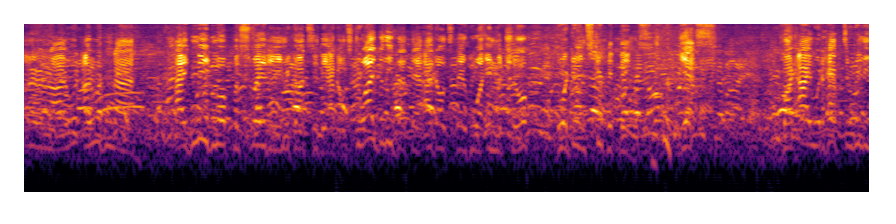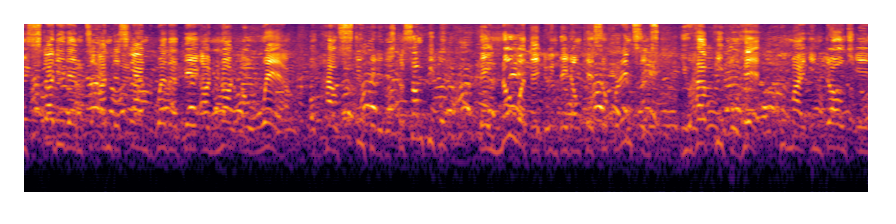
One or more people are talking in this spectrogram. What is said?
I don't know. I, would, I wouldn't. Uh, I need more persuading in regards to the adults. Do I believe that there are adults there who are immature, who are doing stupid things? yes. But I would have to really study them to understand whether they are not aware of how stupid it is. Because some people, they know what they're doing, they don't care. So, for instance, you have people here who might indulge in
